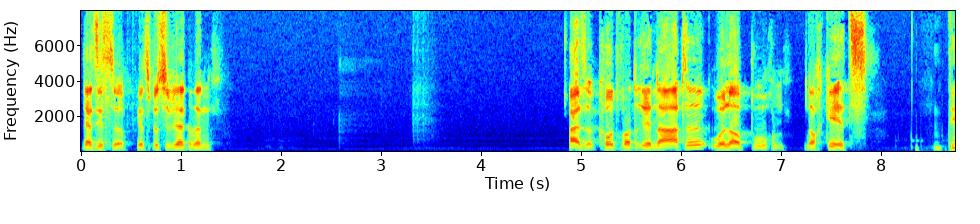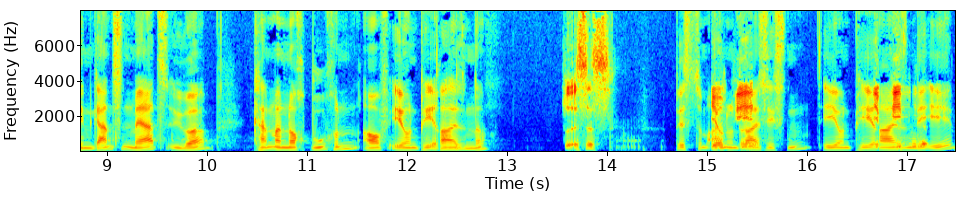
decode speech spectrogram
Ja, siehst du, jetzt bist du wieder drin. Also, Codewort Renate, Urlaub buchen. Noch geht's. Den ganzen März über kann man noch buchen auf E&P-Reisen, ne? So ist es. Bis zum e 31. E&P-Reisen.de.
